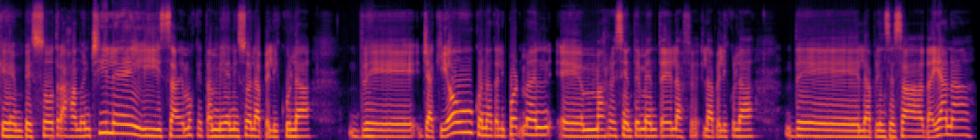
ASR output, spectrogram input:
que empezó trabajando en Chile y sabemos que también hizo la película de Jackie O con Natalie Portman, eh, más recientemente la, la, película de la princesa Diana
